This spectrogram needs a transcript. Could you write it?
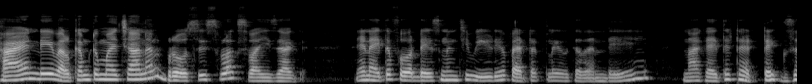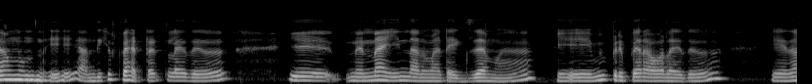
హాయ్ అండి welcome to my channel Brosis vlogs Vizag. నేనైతే ఫోర్ డేస్ నుంచి వీడియో పెట్టట్లేదు కదండి. నాకైతే టెట్ ఎగ్జామ్ ఉంది అందుకే పెట్టట్లేదు. ఏ నిన్న అయ్యిందనమాట ఎగ్జామ్. ఏమీ ప్రిపేర్ అవ్వలేదు. ఏదో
